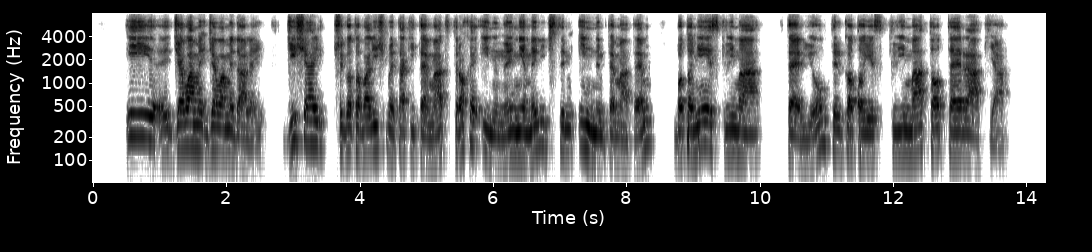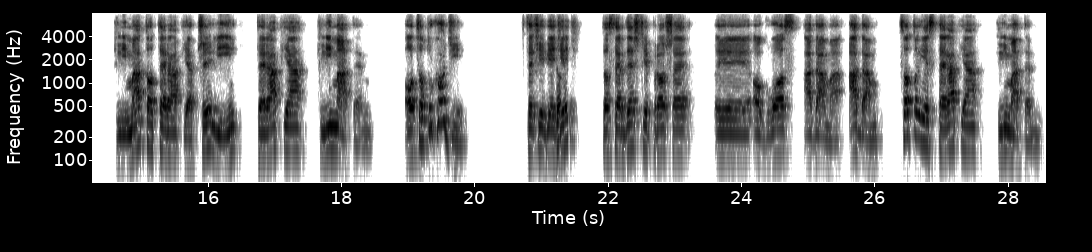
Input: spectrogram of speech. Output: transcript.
i działamy, działamy dalej. Dzisiaj przygotowaliśmy taki temat, trochę inny, nie mylić z tym innym tematem, bo to nie jest klimakterium, tylko to jest klimatoterapia. Klimatoterapia, czyli terapia klimatem. O co tu chodzi? Chcecie wiedzieć? To serdecznie proszę yy, o głos Adama. Adam, co to jest terapia klimatem?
